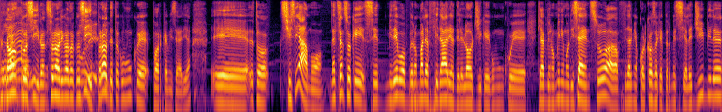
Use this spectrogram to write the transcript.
non così, non sono arrivato così, Orribile. però ho detto comunque, porca miseria, e ho detto, ci siamo, nel senso che se mi devo bene o male affidare a delle logiche comunque che abbiano un minimo di senso, a affidarmi a qualcosa che per me sia leggibile,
